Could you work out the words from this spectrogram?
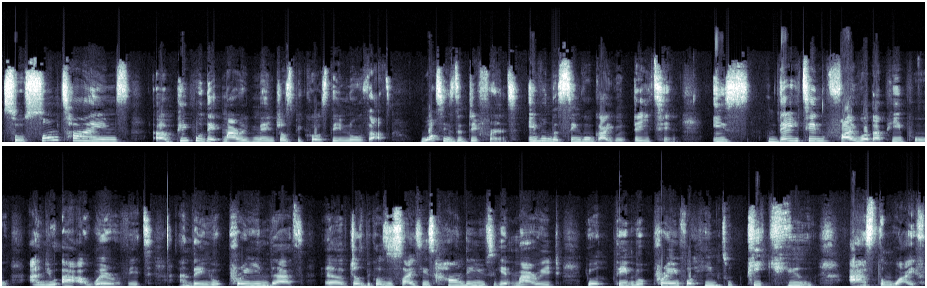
So sometimes uh, people date married men just because they know that. What is the difference? Even the single guy you're dating is dating five other people and you are aware of it. And then you're praying that uh, just because society is hounding you to get married, you're you're praying for him to pick you as the wife.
